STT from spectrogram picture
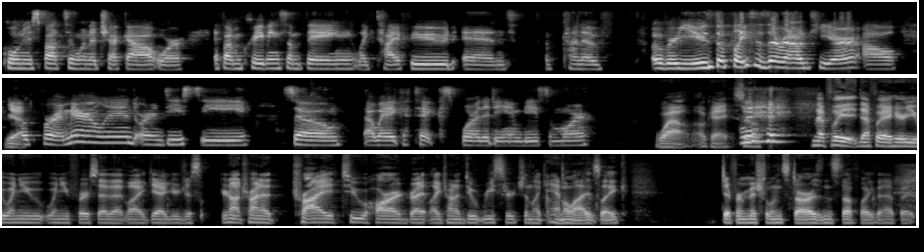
cool new spots I want to check out, or if I'm craving something like Thai food and kind of overused the places around here, I'll yeah. look for in Maryland or in DC. So that way I get to explore the DMV some more. Wow. Okay. So definitely, definitely, I hear you when you when you first said that. Like, yeah, you're just you're not trying to try too hard, right? Like trying to do research and like analyze like different Michelin stars and stuff like that. But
